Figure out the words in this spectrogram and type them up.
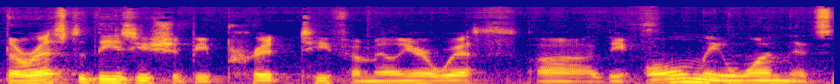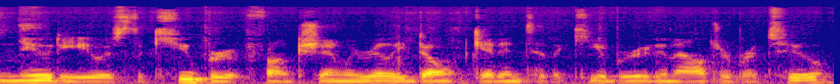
the rest of these you should be pretty familiar with. Uh, the only one that's new to you is the cube root function. We really don't get into the cube root in Algebra 2,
